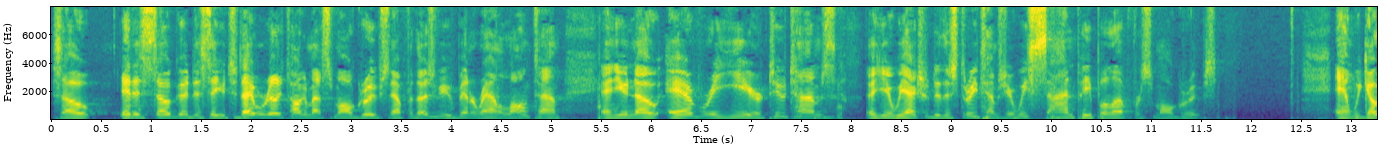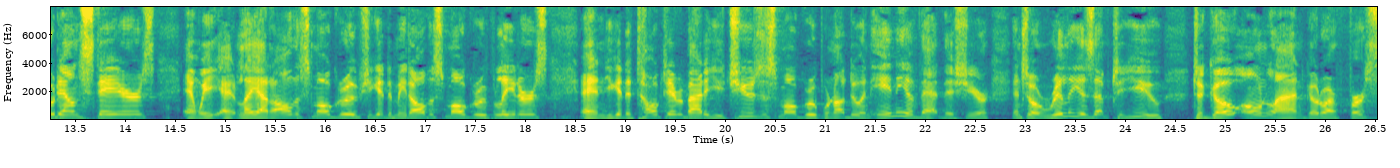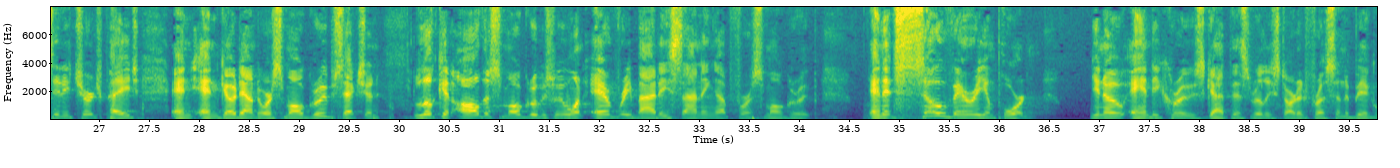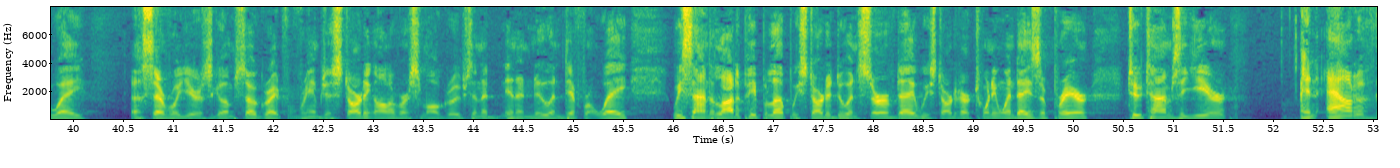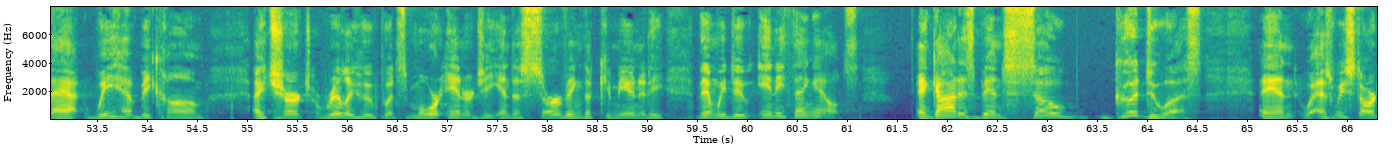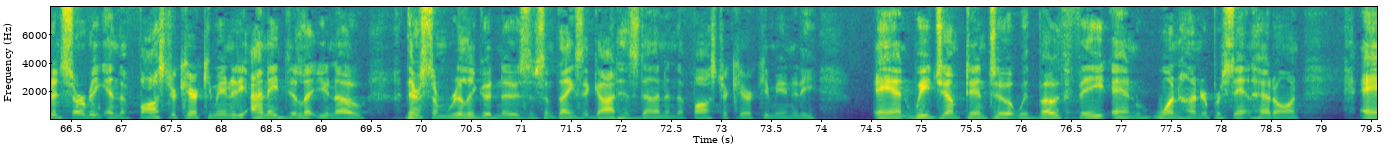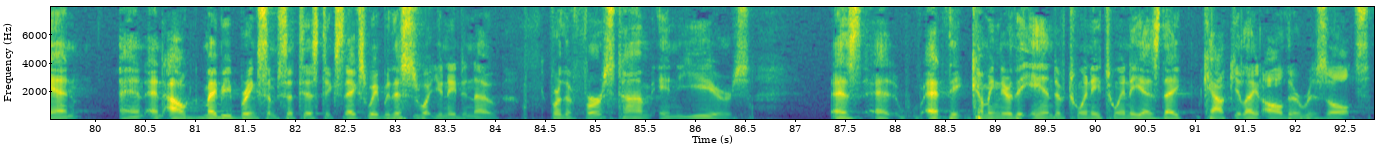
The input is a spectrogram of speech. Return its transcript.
So it is so good to see you. Today we're really talking about small groups. Now for those of you who've been around a long time and you know every year two times a year we actually do this three times a year we sign people up for small groups and we go downstairs and we uh, lay out all the small groups. You get to meet all the small group leaders and you get to talk to everybody. You choose a small group. We're not doing any of that this year. And so it really is up to you to go online, go to our First City Church page, and, and go down to our small group section. Look at all the small groups. We want everybody signing up for a small group. And it's so very important. You know, Andy Cruz got this really started for us in a big way uh, several years ago. I'm so grateful for him. Just starting all of our small groups in a, in a new and different way. We signed a lot of people up. We started doing Serve Day. We started our 21 days of prayer two times a year. And out of that, we have become a church really who puts more energy into serving the community than we do anything else. And God has been so good to us. And as we started serving in the foster care community, I need to let you know there's some really good news of some things that God has done in the foster care community. And we jumped into it with both feet and 100% head on. And, and, and I'll maybe bring some statistics next week, but this is what you need to know. For the first time in years, as at, at the coming near the end of 2020, as they calculate all their results,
